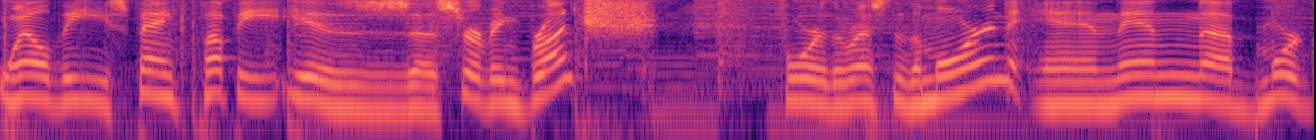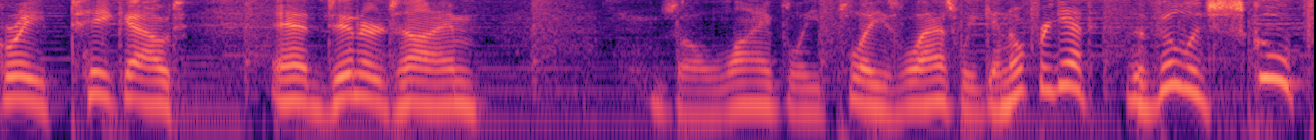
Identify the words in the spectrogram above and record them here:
Well, the Spanked Puppy is uh, serving brunch for the rest of the morn, and then uh, more great takeout at dinner time. It was a lively place last week. And don't forget, the Village Scoop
